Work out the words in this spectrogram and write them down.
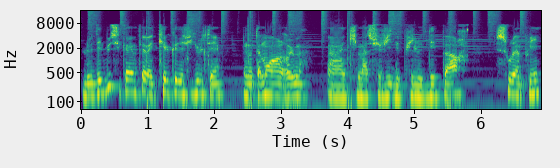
Le début s'est quand même fait avec quelques difficultés, notamment un rhume euh, qui m'a suivi depuis le départ sous la pluie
